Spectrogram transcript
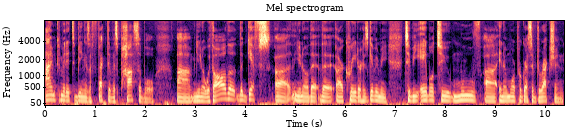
I'm committed to being as effective as possible. Um, you know, with all the the gifts, uh, you know, that that our Creator has given me, to be able to move uh, in a more progressive direction.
